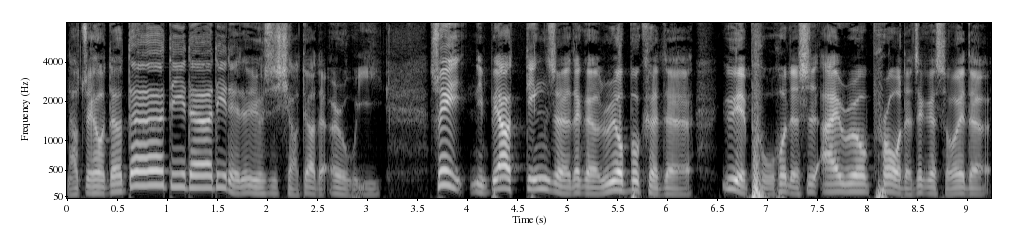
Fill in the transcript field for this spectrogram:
然后最后得得滴得滴的，这就是小调的二五一。所以你不要盯着这个 Real Book 的乐谱，或者是 iReal Pro 的这个所谓的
